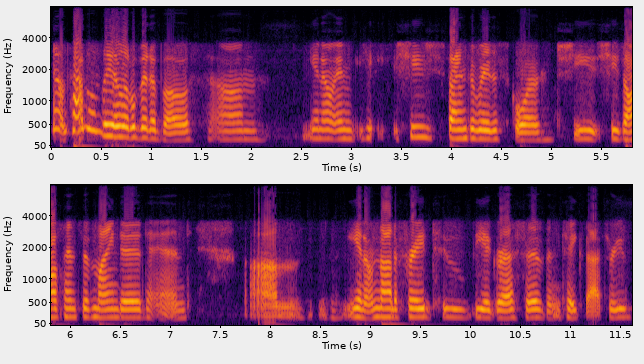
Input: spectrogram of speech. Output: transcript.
You know, probably a little bit of both. Um, you know, and he, she finds a way to score. She she's offensive minded and um, you know not afraid to be aggressive and take that three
